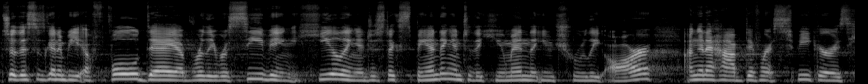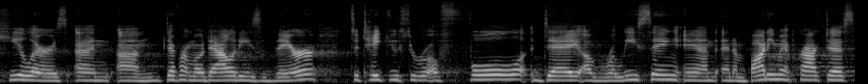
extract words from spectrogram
So this is going to be a full day of really receiving, healing and just expanding into the human that you truly are. I'm going to have different speakers, healers and um, different modalities there to take you through a full day of releasing and an embodiment practice.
